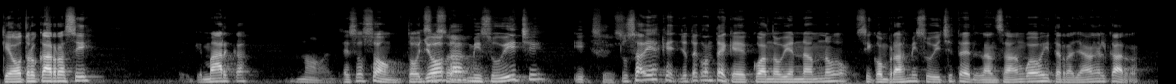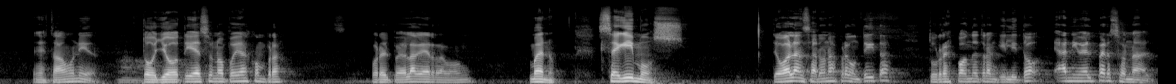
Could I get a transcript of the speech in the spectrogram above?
¿Qué otro carro así? ¿Qué marca? No. Esos son Toyota, Mitsubishi. Y Sí, sí. tú sabías que yo te conté que cuando Vietnam no, si comprabas Mitsubishi te lanzaban huevos y te rayaban el carro en Estados Unidos. Ah. Toyota y eso no podías comprar por el pedo de la guerra. Bueno, seguimos. Te voy a lanzar unas preguntitas. Tú responde tranquilito a nivel personal,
